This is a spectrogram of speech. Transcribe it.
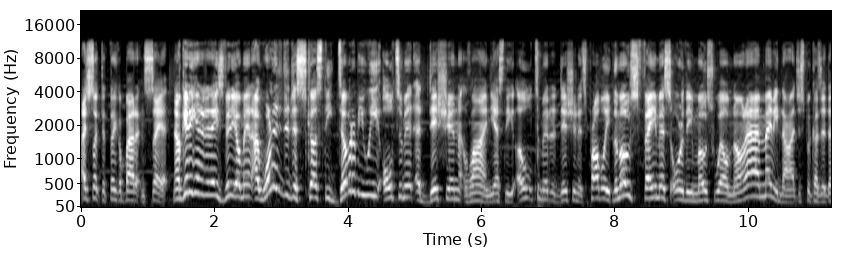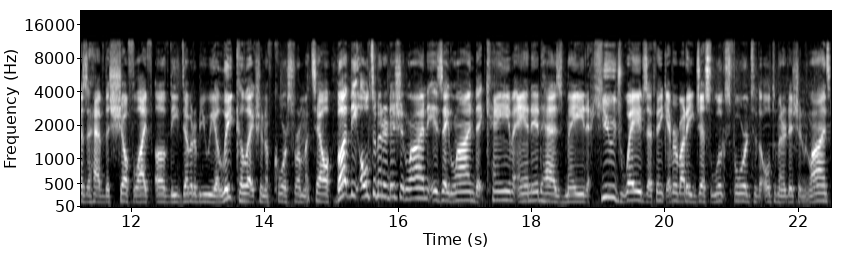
I just like to think about it and say it. Now, getting into today's video, man, I wanted to discuss the WWE Ultimate Edition line. Yes, the Ultimate Edition. It's probably the most famous or the most well-known. Eh, maybe not, just because it doesn't have the shelf life of the WWE Elite Collection, of course, from Mattel. But the Ultimate Edition line is a line that came and it has made huge waves. I think everybody just looks forward to the Ultimate Edition lines.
